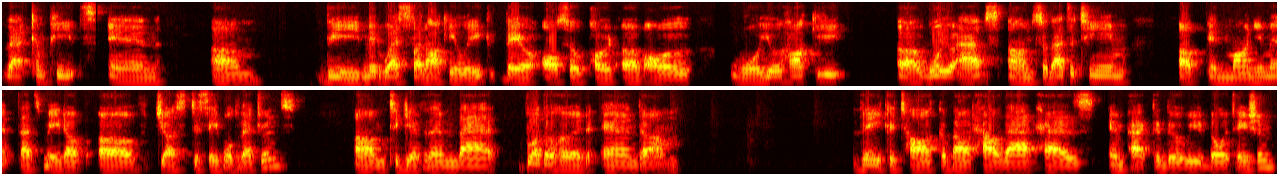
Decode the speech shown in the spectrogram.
that competes in um, the Midwest Sled Hockey League. They are also part of our Warrior Hockey uh, Warrior Avs. Um, so that's a team up in Monument that's made up of just disabled veterans um, to give them that brotherhood and um, they could talk about how that has impacted their rehabilitation.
